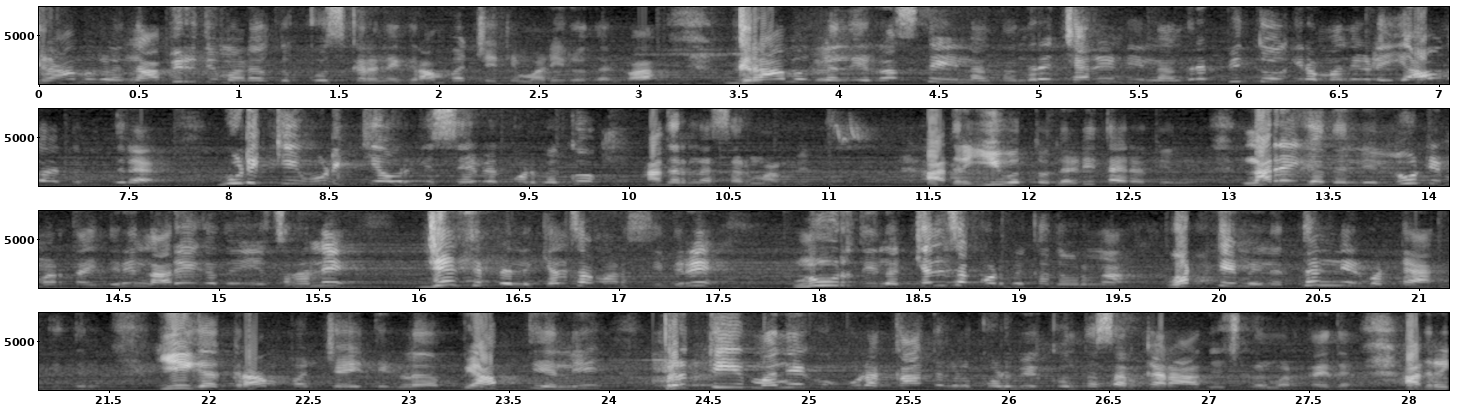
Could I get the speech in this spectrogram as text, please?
ಗ್ರಾಮಗಳನ್ನು ಅಭಿವೃದ್ಧಿ ಮಾಡೋದಕ್ಕೋಸ್ಕರನೇ ಗ್ರಾಮ ಪಂಚಾಯತಿ ಮಾಡಿರೋದಲ್ವಾ? ಗ್ರಾಮಗಳಲ್ಲಿ ರಸ್ತೆ ಇಲ್ಲ ಅಂತಂದ್ರೆ, ಚರಂಡಿ ಇಲ್ಲ ಅಂದ್ರೆ ಬಿದ್ದೋಗಿರೋ ಮನೆಗಳು ಯಾವ್ದಾದ್ರು ಇದ್ರೆ ಹುಡುಕಿ ಹುಡುಕಿ ಅವ್ರಿಗೆ ಸೇವೆ ಕೊಡಬೇಕು, ಅದನ್ನ ಸರ್ ಮಾಡಬೇಕು. ಆದ್ರೆ ಇವತ್ತು ನಡೀತಾ ಇರೋದೇನು? ನರೇಗಾದಲ್ಲಿ ಲೂಟಿ ಮಾಡ್ತಾ ಇದ್ದೀರಿ, ನರೇಗಾದ ಹೆಸರಲ್ಲಿ ಜೆ ಸಿ ಪಿ ಕೆಲಸ ಮಾಡಿಸ್ತಿದ್ದೀರಿ ನೂರು ದಿನ ಕೆಲಸ ಕೊಡ್ಬೇಕಾದವ್ರನ್ನ ಹೊಟ್ಟೆ ಮೇಲೆ ತಣ್ಣೀರ್ ಬಟ್ಟೆ ಹಾಕ್ತಿದ್ರು. ಈಗ ಗ್ರಾಮ ಪಂಚಾಯಿತಿಗಳ ವ್ಯಾಪ್ತಿಯಲ್ಲಿ ಪ್ರತಿ ಮನೆಗೂ ಕೂಡ ಖಾತೆಗಳು ಕೊಡಬೇಕು ಅಂತ ಸರ್ಕಾರ ಆದೇಶಗಳು ಮಾಡ್ತಾ ಇದೆ. ಆದ್ರೆ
